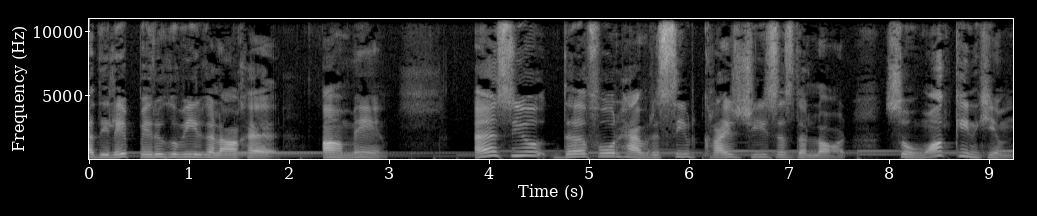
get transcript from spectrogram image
அதிலே பெருகுவீர்களாக ஆமேன் As you therefore have received Christ Jesus the Lord, so walk in Him,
